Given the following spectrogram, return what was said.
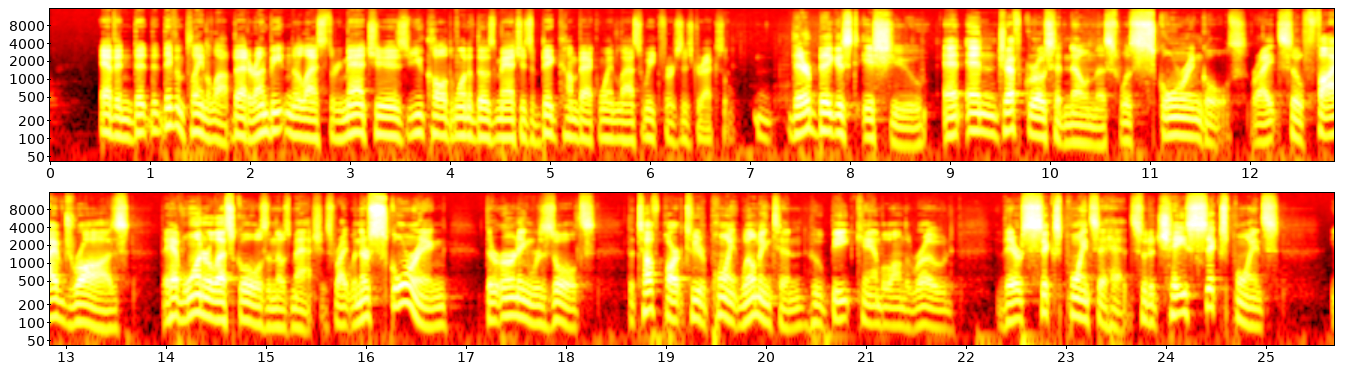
Evan, they've been playing a lot better. Unbeaten their last three matches. You called one of those matches a big comeback win last week versus Drexel. Their biggest issue, and, and Jeff Gross had known this, was scoring goals, right? So five draws, they have one or less goals in those matches, right? When they're scoring, they're earning results. The tough part, to your point, Wilmington, who beat Campbell on the road – they're six points ahead. So to chase six points,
